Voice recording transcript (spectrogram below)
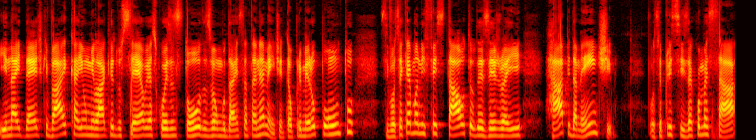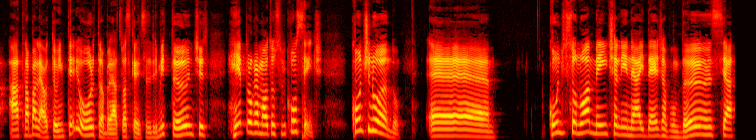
e na ideia de que vai cair um milagre do céu e as coisas todas vão mudar instantaneamente. Então, o primeiro ponto, se você quer manifestar o teu desejo aí rapidamente, você precisa começar a trabalhar o teu interior, trabalhar as crenças limitantes, reprogramar o teu subconsciente. Continuando, é, condicionou a mente ali, né, a ideia de abundância,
